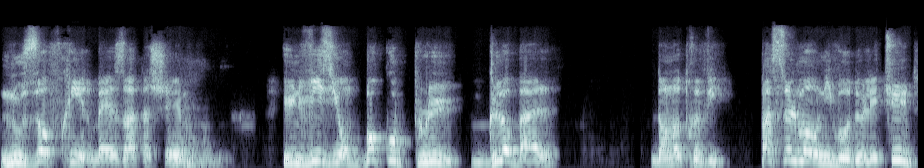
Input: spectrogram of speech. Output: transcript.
nous offrir, Bezrat Hashem, une vision beaucoup plus globale dans notre vie. Pas seulement au niveau de l'étude,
